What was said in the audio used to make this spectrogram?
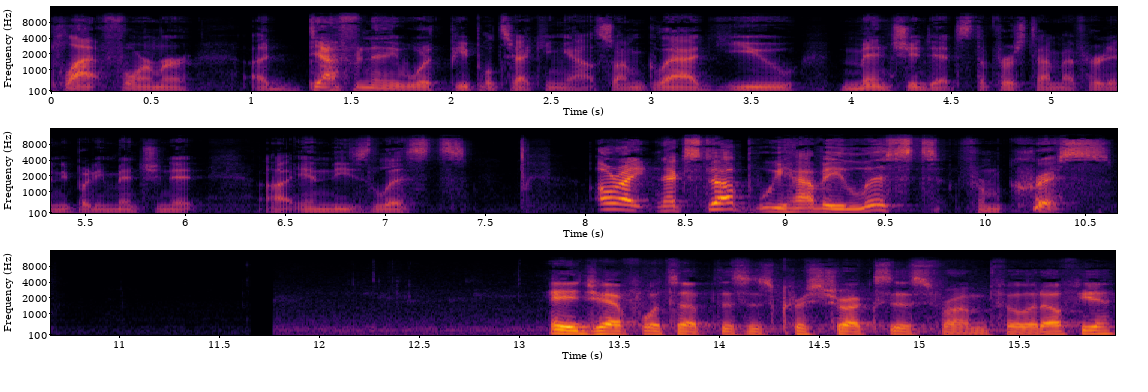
platformer. Uh, definitely worth people checking out. So I'm glad you mentioned it. It's the first time I've heard anybody mention it uh, in these lists. All right, next up, we have a list from Chris. Hey, Jeff, what's up? This is Chris Truxis from Philadelphia.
